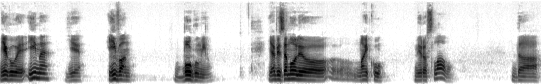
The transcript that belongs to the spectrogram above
Njegove ime je Ivan Bogumil. Ja bih zamolio majku Miroslavu da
